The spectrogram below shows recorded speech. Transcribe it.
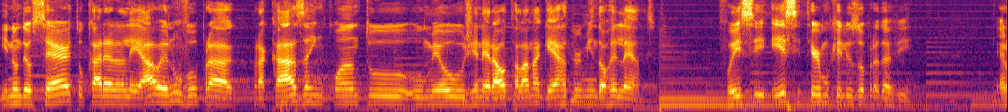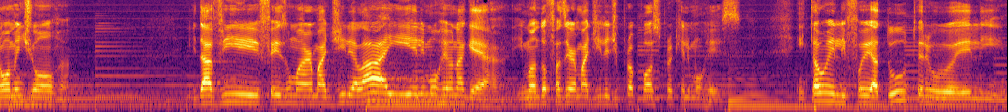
e não deu certo, o cara era leal, eu não vou para casa enquanto o meu general está lá na guerra dormindo ao relento. Foi esse, esse termo que ele usou para Davi. Era um homem de honra. E Davi fez uma armadilha lá e ele morreu na guerra. E mandou fazer armadilha de propósito para que ele morresse. Então ele foi adúltero, ele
